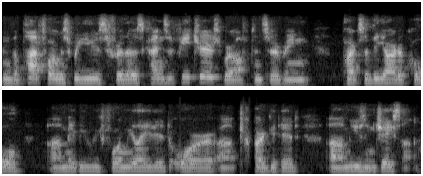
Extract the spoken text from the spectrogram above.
and the platforms we use for those kinds of features, we're often serving parts of the article, uh, maybe reformulated or uh, targeted um, using JSON.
